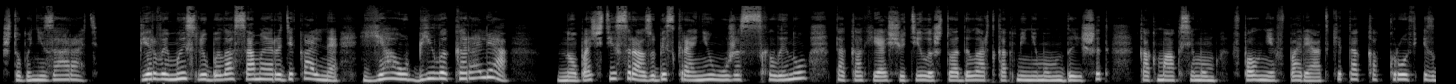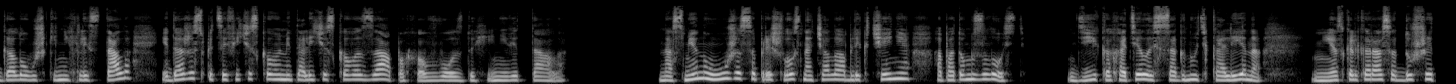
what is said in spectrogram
чтобы не заорать. Первой мыслью была самая радикальная «Я убила короля!» Но почти сразу бескрайний ужас схлынул, так как я ощутила, что Аделард как минимум дышит, как максимум вполне в порядке, так как кровь из головушки не хлестала и даже специфического металлического запаха в воздухе не витала. На смену ужаса пришло сначала облегчение, а потом злость. Дико хотелось согнуть колено, несколько раз от души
